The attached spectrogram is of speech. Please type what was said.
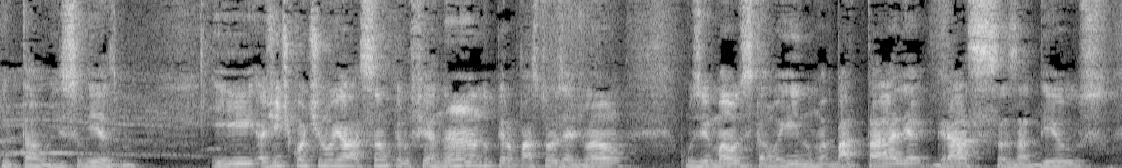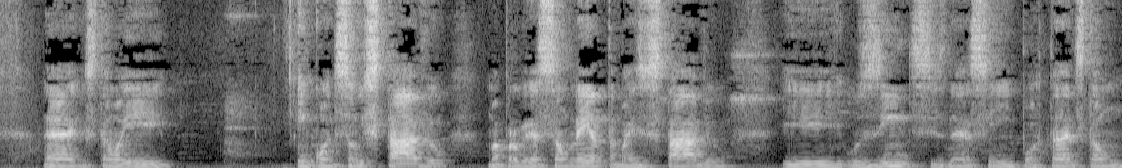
Então, isso mesmo. E a gente continua em oração pelo Fernando, pelo pastor Zé João. Os irmãos estão aí numa batalha, graças a Deus, né, estão aí em condição estável, uma progressão lenta, mas estável e os índices né, assim, importantes estão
